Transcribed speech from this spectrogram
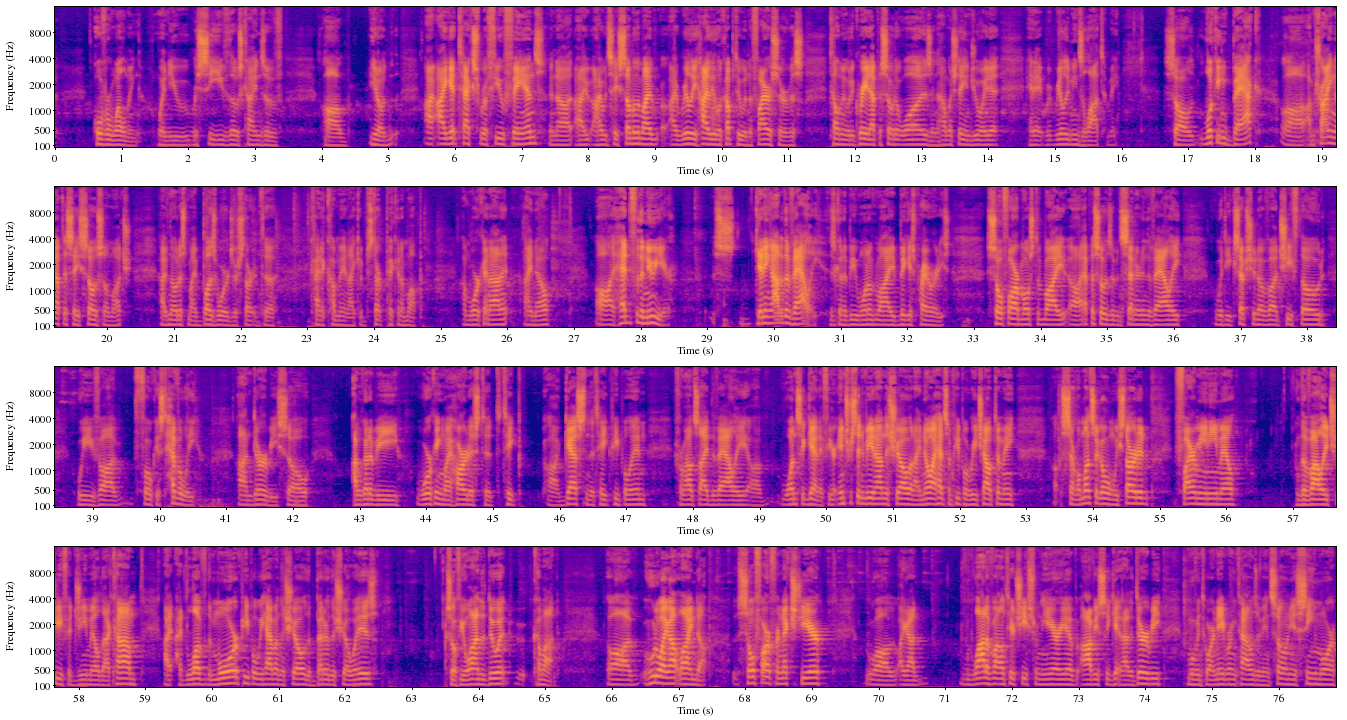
overwhelming when you receive those kinds of, uh, you know, I, I, get texts from a few fans, and uh, I, I would say some of them I, I really highly look up to in the fire service, telling me what a great episode it was and how much they enjoyed it, and it really means a lot to me. So looking back, uh, I'm trying not to say so so much. I've noticed my buzzwords are starting to kind of come in. I could start picking them up. I'm working on it. I know. Uh, head for the new year getting out of the valley is going to be one of my biggest priorities. So far, most of my uh, episodes have been centered in the valley, with the exception of uh, Chief Thode. We've uh, focused heavily on Derby, so I'm going to be working my hardest to, to take uh, guests and to take people in from outside the valley. Uh, once again, if you're interested in being on the show, and I know I had some people reach out to me uh, several months ago when we started, fire me an email thevalleychief at gmail.com. I, would love the more people we have on the show, the better the show is. So if you wanted to do it, come on. Uh, who do I got lined up? So far for next year, well, I got a lot of volunteer chiefs from the area, obviously getting out of Derby, moving to our neighboring towns of Ansonia, Seymour,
